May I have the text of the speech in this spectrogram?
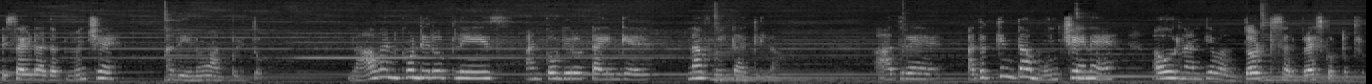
ಡಿಸೈಡ್ ಆದಕ್ಕೆ ಮುಂಚೆ ಅದೇನೋ ಆಗ್ಬಿಡ್ತು. ನಾವು ಅಂದ್ಕೊಂಡಿರೋ ಪ್ಲೇಸ್ ಅಂದ್ಕೊಂಡಿರೋ ಟೈಮ್ಗೆ ನಾವು ಮೀಟ್ ಆಗಿಲ್ಲ. ಆದರೆ ಅದಕ್ಕಿಂತ ಮುಂಚೆನೇ ಅವ್ರು ನನಗೆ ಒಂದು ದೊಡ್ಡ ಸರ್ಪ್ರೈಸ್ ಕೊಟ್ಟಿದ್ರು.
